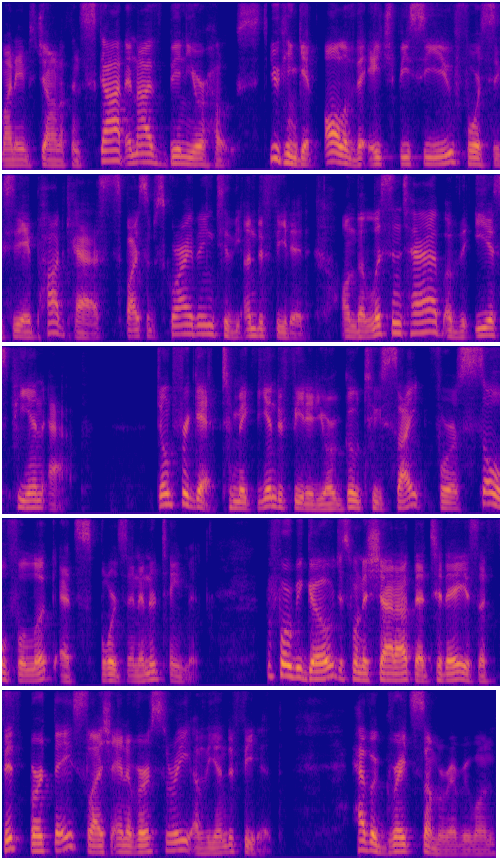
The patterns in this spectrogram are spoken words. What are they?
My name's Jonathan Scott, and I've been your host. You can get all of the HBCU 468 podcasts by subscribing to The Undefeated on the Listen tab of the ESPN app. Don't forget to make The Undefeated your go to site for a soulful look at sports and entertainment. Before we go, just want to shout out that today is the fifth birthday slash anniversary of The Undefeated. Have a great summer, everyone.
